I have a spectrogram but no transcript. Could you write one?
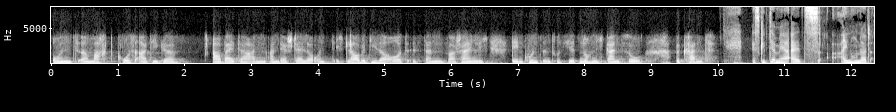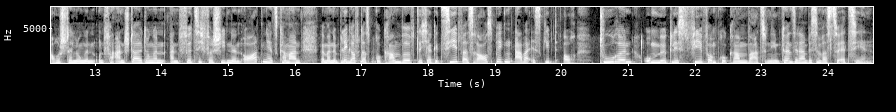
und äh, macht großartige Arbeit da an, an der Stelle. Und ich glaube, dieser Ort ist dann wahrscheinlich den Kunstinteressierten noch nicht ganz so bekannt. Es gibt ja mehr als 100 Ausstellungen und Veranstaltungen an 40 verschiedenen Orten. Jetzt kann man, wenn man einen Blick mhm. auf das Programm wirft, sich ja gezielt was rauspicken, aber es gibt auch Touren, um möglichst viel vom Programm wahrzunehmen. Können Sie da ein bisschen was zu erzählen?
